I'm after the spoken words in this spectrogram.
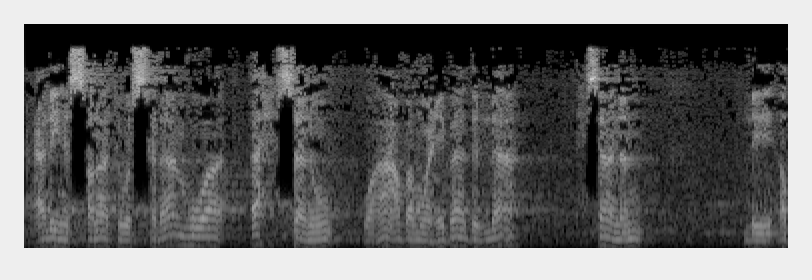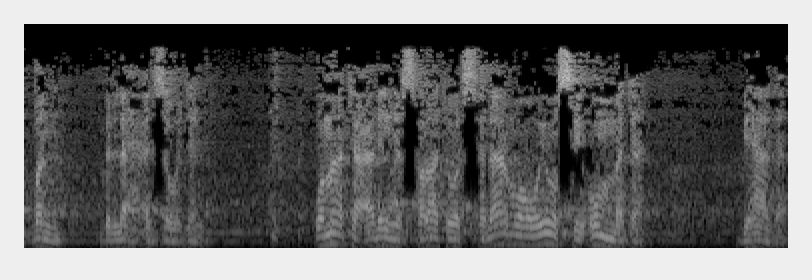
عليه الصلاة والسلام هو أحسن وأعظم عباد الله إحسانا للظن بالله عز وجل. ومات عليه الصلاة والسلام وهو يوصي أمته بهذا.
